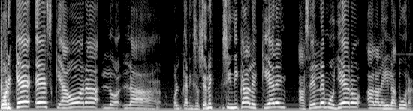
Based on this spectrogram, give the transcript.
¿Por qué es que ahora las organizaciones sindicales quieren hacerle mollero a la legislatura.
